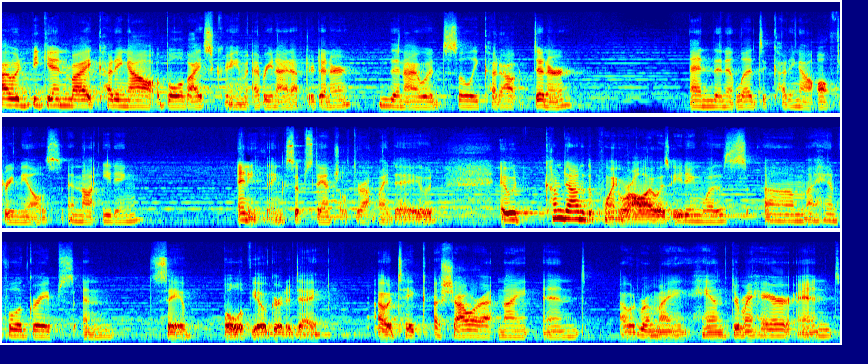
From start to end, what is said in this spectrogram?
I would begin by cutting out a bowl of ice cream every night after dinner. Then I would slowly cut out dinner. And then it led to cutting out all three meals and not eating anything substantial throughout my day. It would, it would come down to the point where all I was eating was um, a handful of grapes and, say, a bowl of yogurt a day. I would take a shower at night and I would run my hand through my hair, and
